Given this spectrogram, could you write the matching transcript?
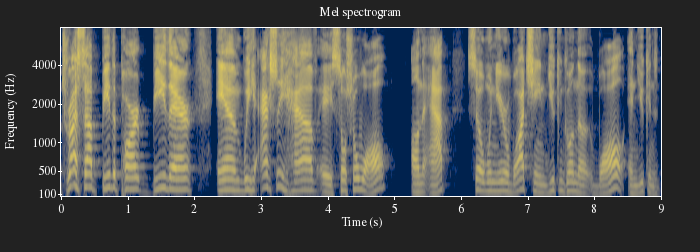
dress up, be the part, be there. And we actually have a social wall on the app. So when you're watching, you can go on the wall and you can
